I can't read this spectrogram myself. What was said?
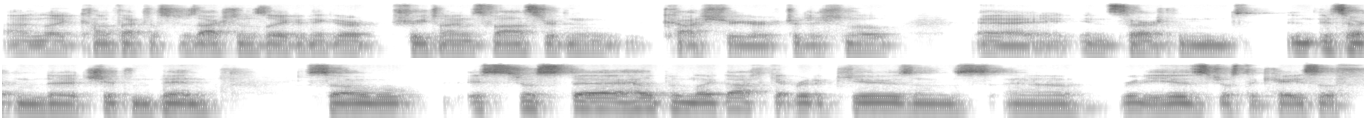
And like contactless transactions, like I think are three times faster than cash or your traditional uh, insert and insert and uh, chip and pin. So it's just uh, helping like that get rid of queues, and uh, really is just a case of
